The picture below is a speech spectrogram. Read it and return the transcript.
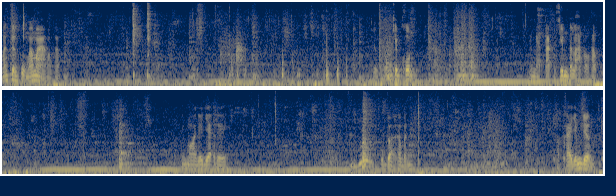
มันเครื่องปรุงมาม่าครับ เข้มข้นแม่ตักซิมตลาดเอาครับมีหม้อเยอะแยะเลยสุดยอดครับมันผักไข่เยิ้มๆ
